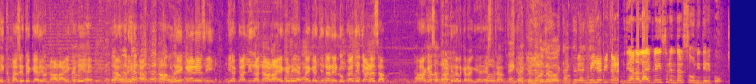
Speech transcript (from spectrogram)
ਇੱਕ ਪਾਸੇ ਤੇ ਕਹਿ ਰਹੇ ਹੋ ਨਾਲ ਆਏ ਖੜੇ ਐ। ਹੁਣੇ ਹੁਣੇ ਕਹਿ ਰਹੇ ਸੀ ਕਿ ਅਕਾਲੀ ਦਾ ਨਾਲ ਆਏ ਖੜੇ ਐ। ਮੈਂ ਕਿਹਾ ਜਿਨ੍ਹਾਂ ਨੇ ਲੋਕਾਂ 'ਚ ਜਾਣਾ ਸਭ ਆ ਕੇ ਸਭ ਕੱਢ ਗੱਲ ਕਰਾਂਗੇ ਇਸ ਤਰ੍ਹਾਂ। ਥੈਂਕ ਯੂ ਜੀ ਲੁਧਿਆਣਾ ਲਾਈਵ ਲਈ ਸੁਰਿੰਦਰ ਸੋਨੀ ਦੀ ਰਿਪੋਰਟ।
